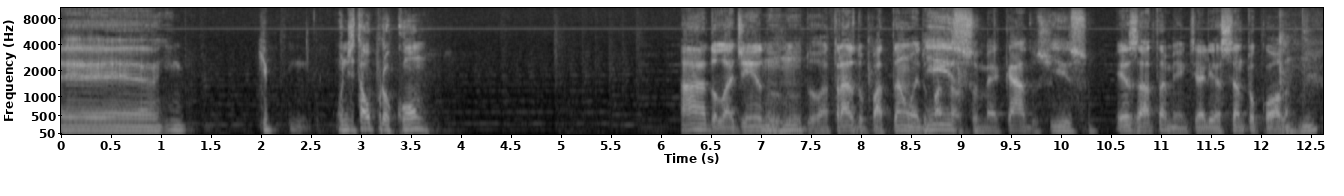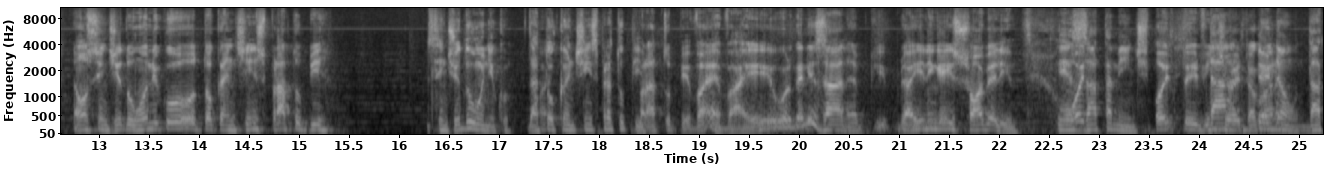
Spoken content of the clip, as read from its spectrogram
é, em- que, onde está o Procon. Ah, do ladinho do, do- do- atrás do patão, aí do patão Uhum. Isso. supermercados. Isso. Exatamente, ali é Santo Cola. Uhum. Então, sentido único Tocantins pra Tupi. Sentido único, da Tocantins pra Tupi. Pra Tupi, vai, vai organizar, né? Porque aí ninguém sobe ali. Exatamente. 8 e 28 da, agora. Perdão, da,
